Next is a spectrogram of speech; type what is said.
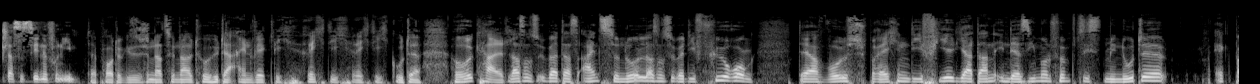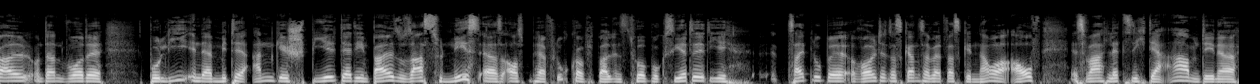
klasse Szene von ihm. Der portugiesische Nationaltorhüter, ein wirklich richtig, richtig guter Rückhalt. Lass uns über das 1 zu 0, lass uns über die Führung der Wolves sprechen. Die fiel ja dann in der 57. Minute. Eckball und dann wurde Boli in der Mitte angespielt, der den Ball, so es zunächst erst aus, per Fluchkopfball ins Tor buxierte. Die Zeitlupe rollte das Ganze aber etwas genauer auf. Es war letztlich der Arm, den er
